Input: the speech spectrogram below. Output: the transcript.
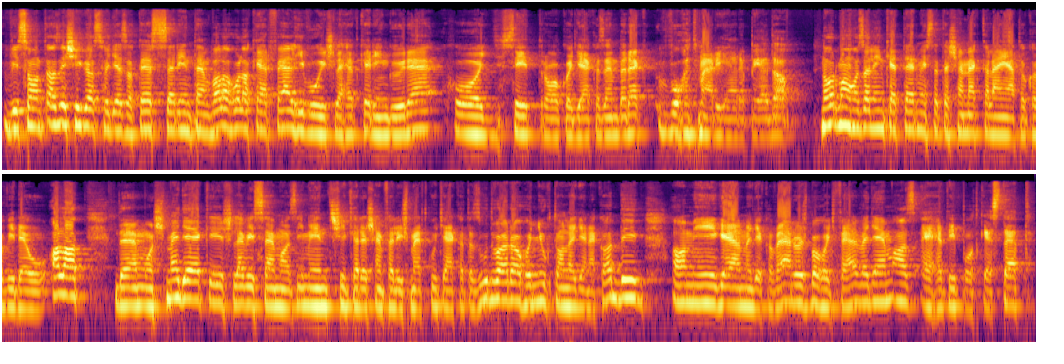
Viszont az is igaz, hogy ez a teszt szerintem valahol akár felhívó is lehet keringőre, hogy széttrollkodják az emberek. Volt már ilyenre példa. Normanhoz a linket természetesen megtaláljátok a videó alatt, de most megyek és leviszem az imént sikeresen felismert kutyákat az udvarra, hogy nyugton legyenek addig, amíg elmegyek a városba, hogy felvegyem az eheti podcastet.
